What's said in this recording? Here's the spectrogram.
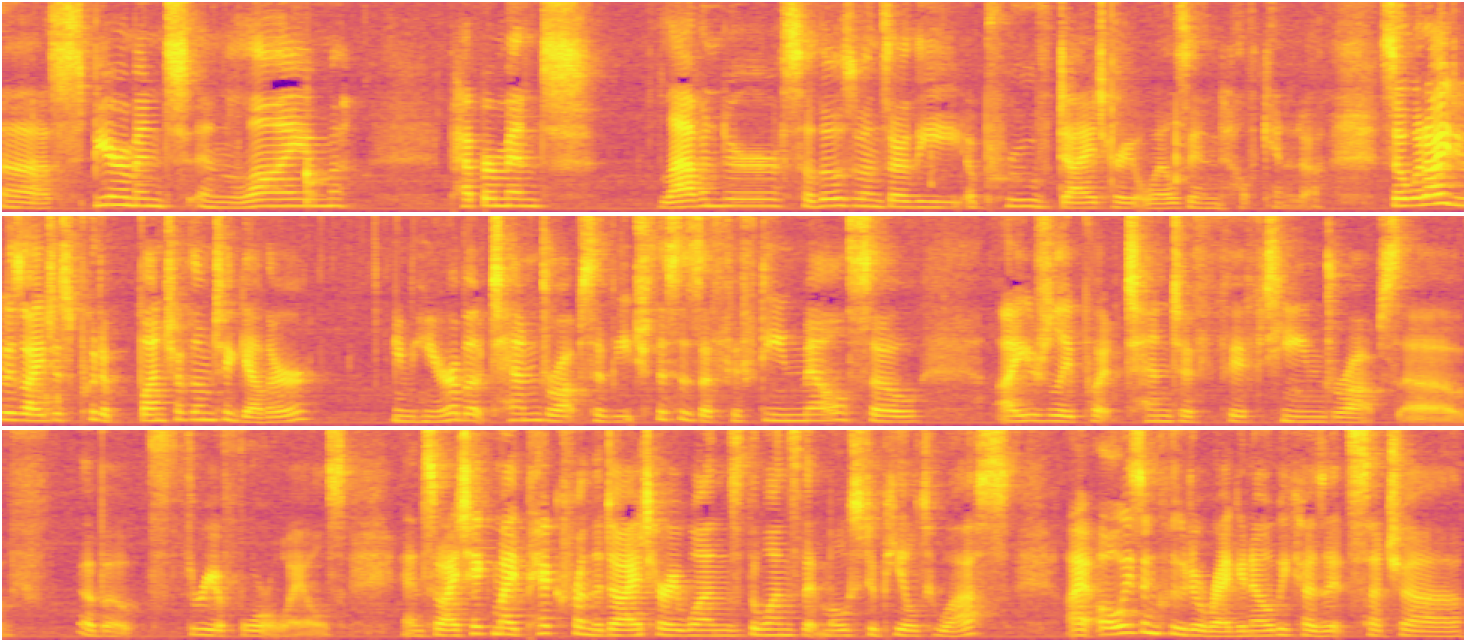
uh, spearmint and lime, peppermint, lavender. So those ones are the approved dietary oils in Health Canada. So what I do is I just put a bunch of them together in here, about 10 drops of each. This is a 15 mil, so I usually put 10 to 15 drops of about three or four oils. And so I take my pick from the dietary ones, the ones that most appeal to us. I always include oregano because it's such a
